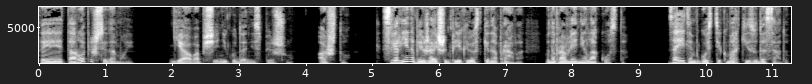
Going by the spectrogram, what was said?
ты торопишься домой?» «Я вообще никуда не спешу. А что?» «Сверни на ближайшем перекрестке направо, в направлении Лакоста. Заедем в гости к маркизу де Саду.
